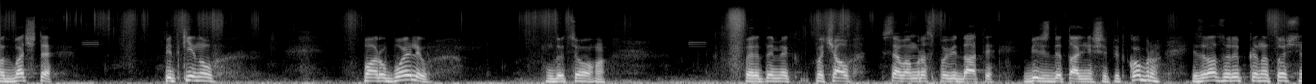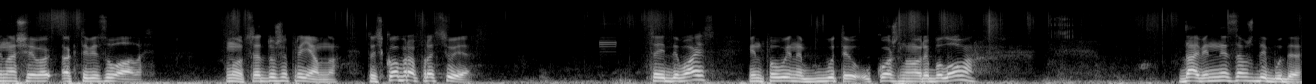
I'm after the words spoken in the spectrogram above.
От бачите, підкинув пару бойлів до цього. Перед тим як почав все вам розповідати більш детальніше під кобру, і зразу рибка на точці нашій активізувалась. Ну, це дуже приємно. Тобто кобра працює. Цей девайс він повинен бути у кожного риболова. Так, да, він не завжди буде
